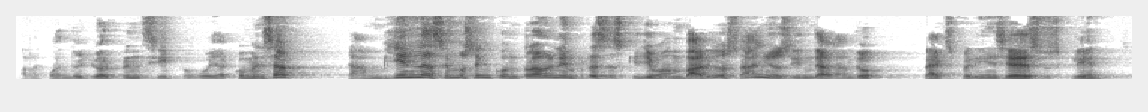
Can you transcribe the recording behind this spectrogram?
para cuando yo al principio voy a comenzar, también las hemos encontrado en empresas que llevan varios años indagando la experiencia de sus clientes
